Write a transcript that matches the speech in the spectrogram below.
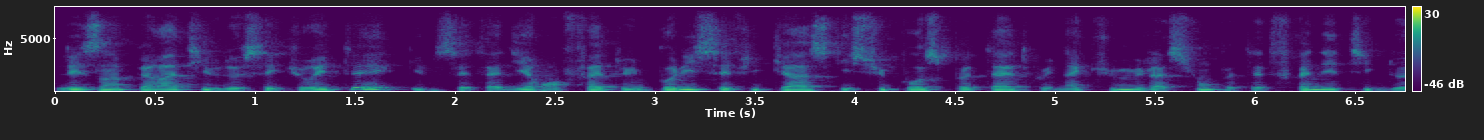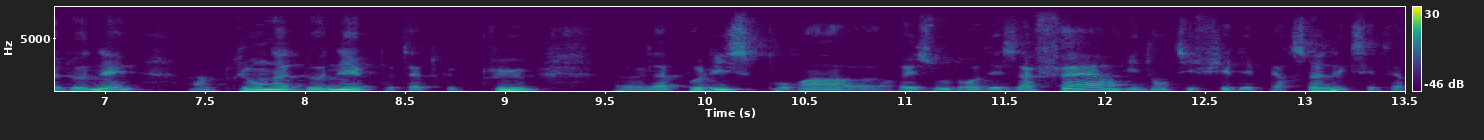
les impératifs de sécurité, c'est-à-dire en fait une police efficace qui suppose peut-être une accumulation peut-être frénétique de données. Hein. plus on a de données, peut-être que plus euh, la police pourra résoudre des affaires, identifier des personnes, etc.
